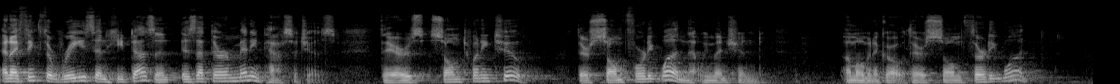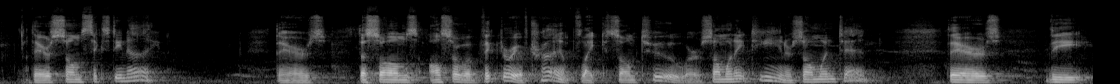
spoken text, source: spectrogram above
and I think the reason he doesn't is that there are many passages. There's Psalm 22, there's Psalm 41 that we mentioned a moment ago, there's Psalm 31, there's Psalm 69, there's the Psalms also of victory, of triumph, like Psalm 2 or Psalm 118 or Psalm 110. There's the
